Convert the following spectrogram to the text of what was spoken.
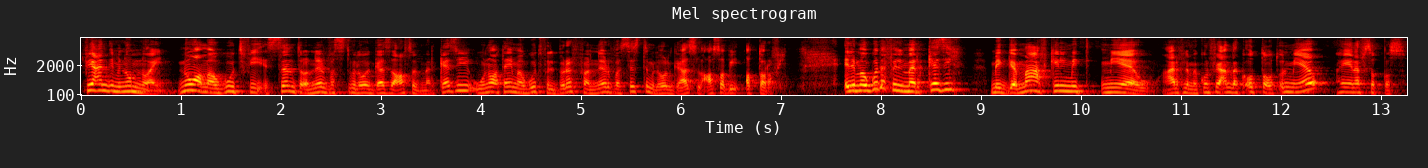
في عندي منهم نوعين. نوع موجود في ال central nervous system اللي هو الجهاز العصبي المركزي ونوع تاني موجود في ال peripheral nervous system اللي هو الجهاز العصبي الطرفي. اللي موجودة في المركزي متجمعة في كلمة مياو. عارف لما يكون في عندك قطة وتقول مياو؟ هي نفس القصة.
